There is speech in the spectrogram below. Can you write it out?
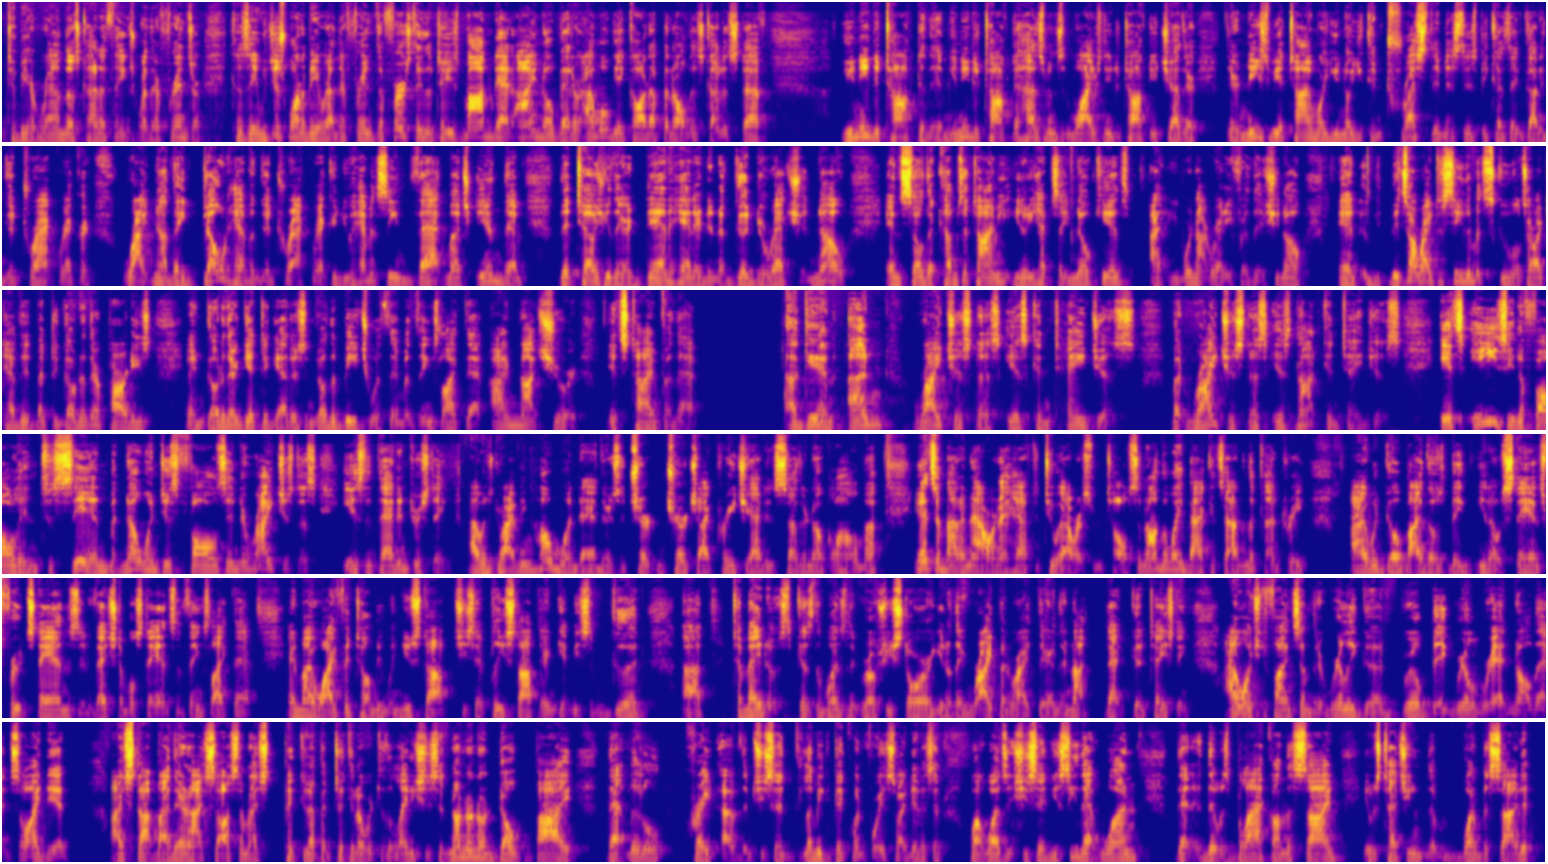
to be around those kind of things where their friends are because they just want to be around their friends. The first thing they'll tell you is, Mom, Dad, I know better. I won't get caught up in all this kind of stuff. You need to talk to them. You need to talk to husbands and wives need to talk to each other. There needs to be a time where you know you can trust them as this because they've got a good track record. Right now, they don't have a good track record. You haven't seen that much in them that tells you they're dead headed in a good direction. No. And so there comes a time, you know, you have to say, no, kids, I, we're not ready for this, you know, and it's all right to see them at school. It's all right to have them, but to go to their parties and go to their get togethers and go to the beach with them and things like that. I'm not sure it's time for that. Again, unrighteousness is contagious, but righteousness is not contagious. It's easy to fall into sin, but no one just falls into righteousness. Isn't that interesting? I was driving home one day. And there's a certain church I preach at in southern Oklahoma. It's about an hour and a half to two hours from Tulsa. And on the way back, it's out in the country. I would go by those big, you know, stands, fruit stands and vegetable stands and things like that. And my wife had told me when you stop, she said, please stop there and get me some good uh, tomatoes because the ones in the grocery store, you know, they ripen right there and they're not that good tasting. I want you to find some that are really good, real big, real red and all that. And so I did. I stopped by there and I saw some and I picked it up and took it over to the lady. She said, no, no, no, don't buy that little crate of them. She said, let me pick one for you. So I did. I said, what was it? She said, you see that one that, that was black on the side? It was touching the one beside it.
